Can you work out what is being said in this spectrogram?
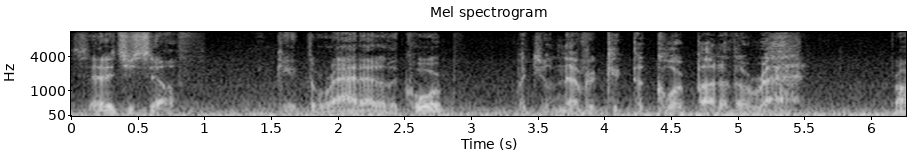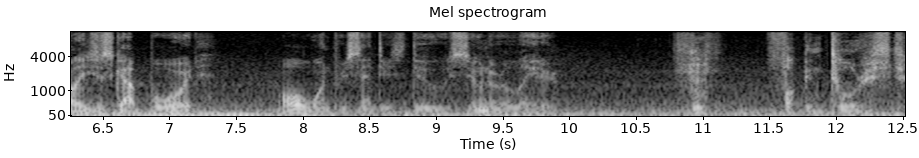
Said it yourself. You kicked the rat out of the corp. But you'll never kick the corp out of the rat. Probably just got bored. All one percenters do, sooner or later. Fucking tourist.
